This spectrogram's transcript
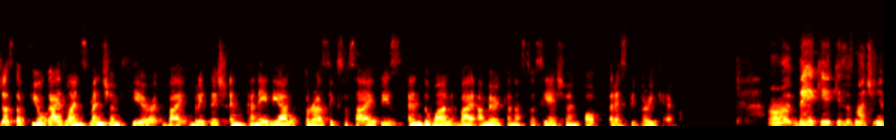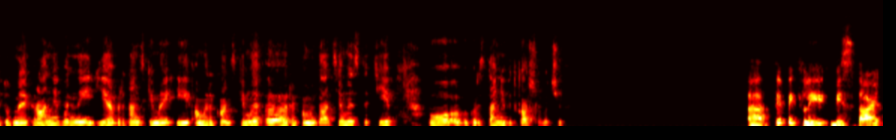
Just a few guidelines mentioned here by British and Canadian thoracic societies and the one by American Association of Respiratory Care. Е, Деякі, які зазначені тут на екрані, вони є британськими і американськими е, рекомендаціями статті по використанню відкашлювачів. Uh, typically, we start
